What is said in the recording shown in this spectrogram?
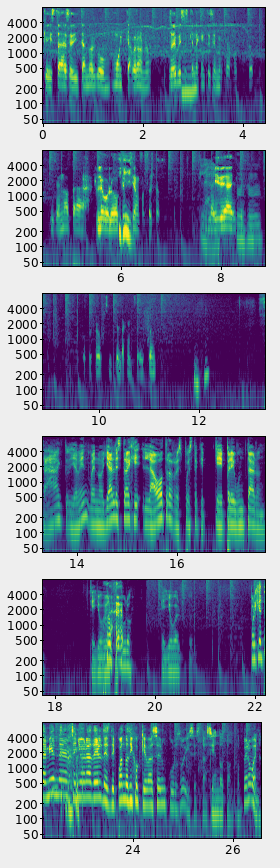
que estás editando algo muy cabrón, ¿no? O sea, hay veces que la gente se mete a Photoshop y se nota luego luego que le hicieron Photoshop. Claro. La idea es. Photoshop sin que la gente se dé cuenta. Exacto, ya ven. Bueno, ya les traje la otra respuesta que, que preguntaron. Que yo veo el futuro. que yo veo el futuro. Porque también el señor Adel desde cuando dijo que va a hacer un curso y se está haciendo tonto. Pero bueno,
